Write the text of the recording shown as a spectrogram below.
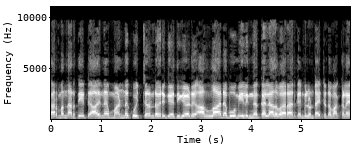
കർമ്മം നടത്തിയിട്ട് അതിനെ മണ്ണ് കുഴിച്ചിടേണ്ട ഒരു ഗതികേട് അള്ളാന്റെ ഭൂമിയിൽ ഇങ്ങക്കല്ലാതെ വേറെ ആർക്കെങ്കിലും ഉണ്ടായിട്ടുണ്ട് മക്കളെ?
